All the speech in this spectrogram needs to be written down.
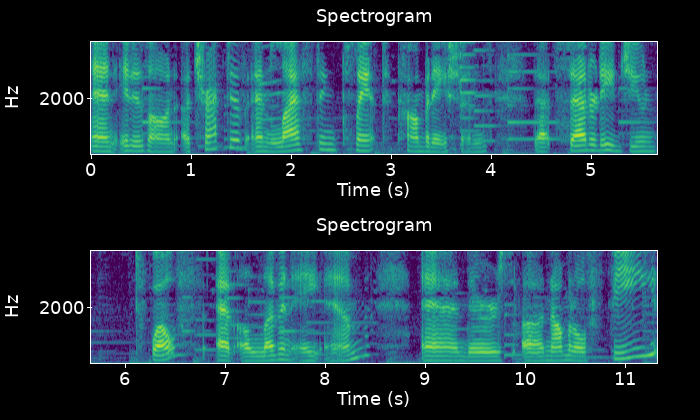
and it is on attractive and lasting plant combinations. That's Saturday, June 12th at 11 a.m. And there's a nominal fee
